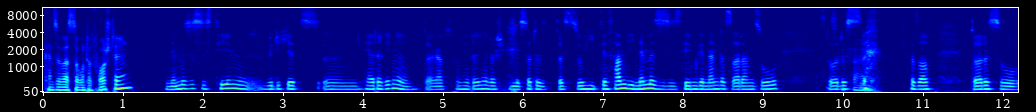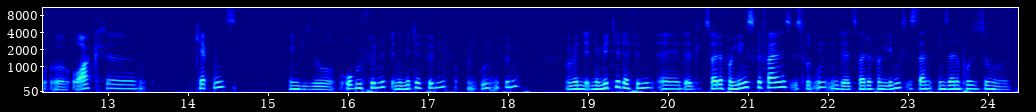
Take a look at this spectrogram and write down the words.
Kannst du was darunter vorstellen? Nemesis-System würde ich jetzt ähm, Herr der Ringe, da gab es von Herr der Ringe das Spiel, das, hatte, das, so, das haben die Nemesis-System genannt, das war dann so, Das ist, egal. pass auf, dort ist so äh, Ork-Captains, irgendwie so oben fünf, in der Mitte fünf und unten fünf. Und wenn in der Mitte der, fünf, äh, der zweite von links gefallen ist, ist von unten der zweite von links, ist dann in seine Position gerückt.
